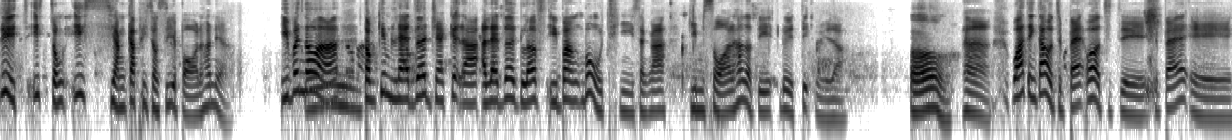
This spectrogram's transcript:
你一种一上甲皮上是一部，你看呢？even though 啊，当金 leather jacket 啊，啊 leather gloves 伊帮冇天上啊金线，佢就啲你跌嚟啦。 哦，啊，我定到有一摆，我有一只一摆诶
